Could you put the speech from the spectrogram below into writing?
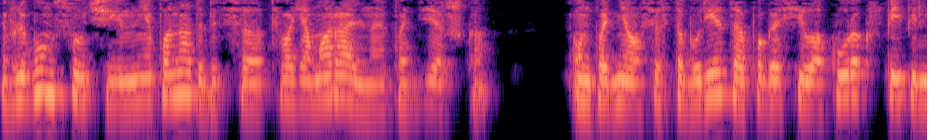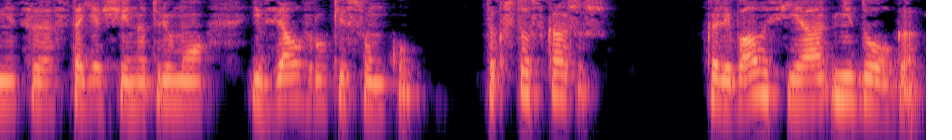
В любом случае, мне понадобится твоя моральная поддержка. Он поднялся с табурета, погасил окурок в пепельнице, стоящей на трюмо, и взял в руки сумку. «Так что скажешь?» Колебалась я недолго.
